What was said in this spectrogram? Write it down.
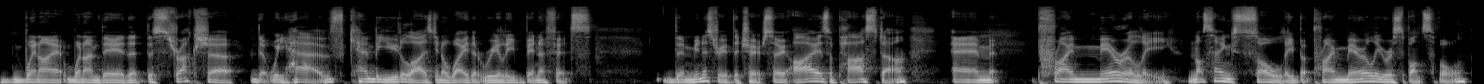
when I when I'm there that the structure that we have can be utilized in a way that really benefits the ministry of the church. So I, as a pastor, am primarily, not saying solely, but primarily responsible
